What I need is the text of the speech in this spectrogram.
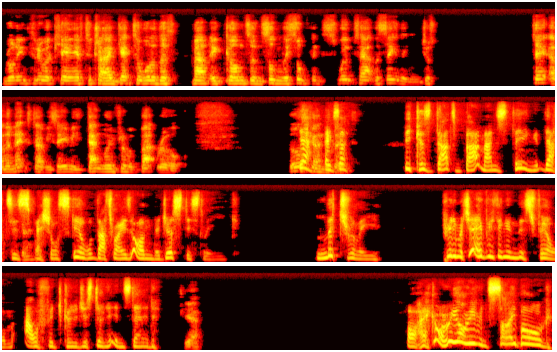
running through a cave to try and get to one of the mounted guns, and suddenly something swoops out the ceiling and just. And the next time you see him, he's dangling from a bat rope. Those Yeah, kind of exact- things. because that's Batman's thing. That's his Yeah. special skill. That's why he's on the Justice League. Literally, pretty much everything in this film, Alfred could have just done it instead. Yeah. Or heck, or, or even Cyborg.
